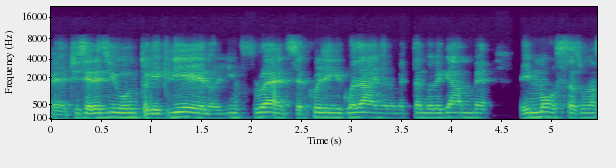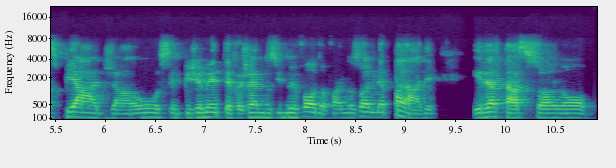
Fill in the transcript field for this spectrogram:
eh, ci si è resi conto che i creator, gli influencer, quelli che guadagnano mettendo le gambe in mostra su una spiaggia o semplicemente facendosi due foto fanno soldi a palate, in realtà sono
